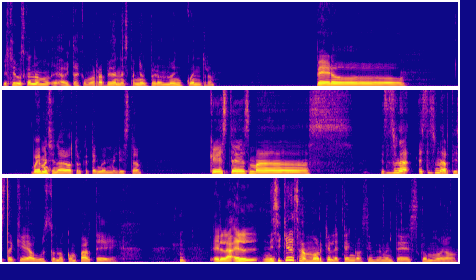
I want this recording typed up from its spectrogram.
Yo estoy buscando eh, ahorita como rápido en español, pero no encuentro. Pero voy a mencionar otro que tengo en mi lista. Que este es más. Este es una. Este es un artista que Augusto no comparte. El, el, ni siquiera es amor que le tengo. Simplemente es como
